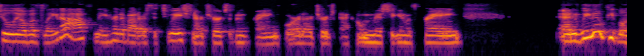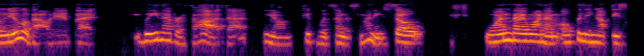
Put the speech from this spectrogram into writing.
Julio was laid off and they heard about our situation. Our church had been praying for it. Our church back home in Michigan was praying. And we knew people knew about it, but we never thought that, you know, people would send us money. So one by one, I'm opening up these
